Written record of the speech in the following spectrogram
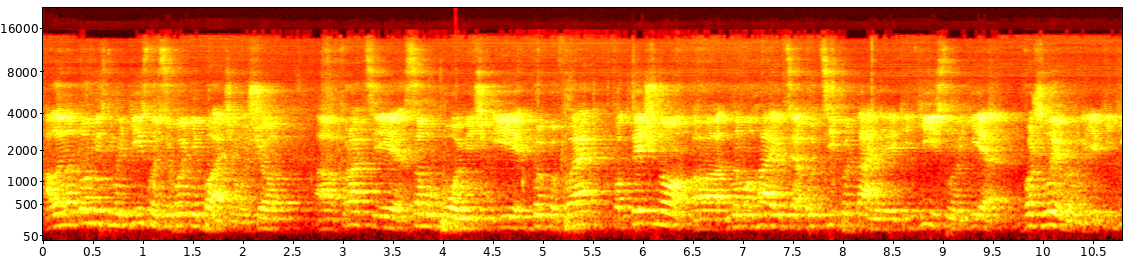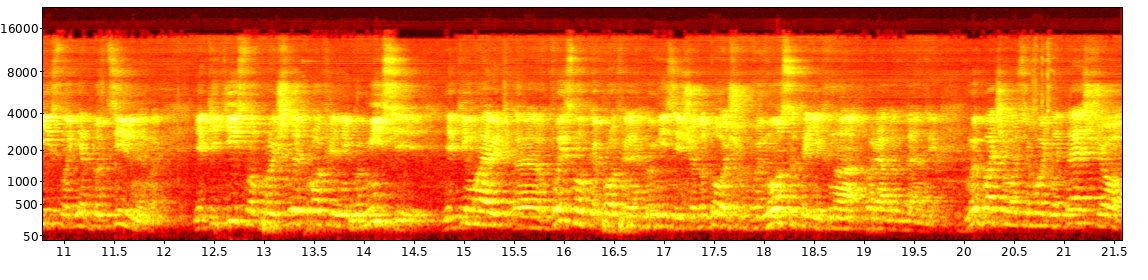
Але натомість ми дійсно сьогодні бачимо, що фракції самопоміч і БПП фактично намагаються оці питання, які дійсно є важливими, які дійсно є доцільними, які дійсно пройшли профільні комісії, які мають е, висновки профільних комісій щодо того, щоб виносити їх на порядок денний. Ми бачимо сьогодні те, що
